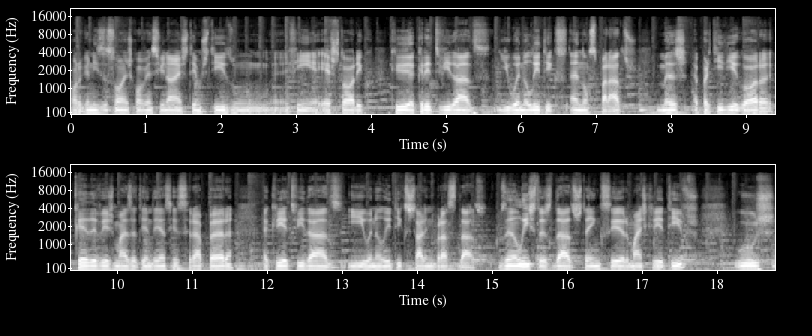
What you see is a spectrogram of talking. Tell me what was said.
organizações convencionais temos tido, um, enfim, é histórico que a criatividade e o analytics andam separados, mas a partir de agora, cada vez mais a tendência será para a criatividade e o analytics estarem de braço dado. Os analistas de dados têm que ser mais criativos, os uh,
